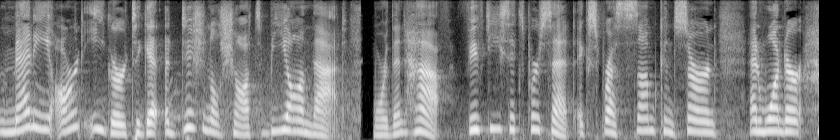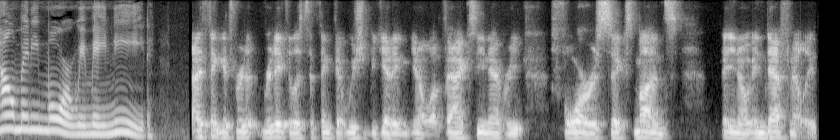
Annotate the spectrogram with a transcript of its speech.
many aren't eager to get additional shots beyond that. More than half, 56%, express some concern and wonder how many more we may need. I think it's ri- ridiculous to think that we should be getting, you know, a vaccine every four or six months, you know, indefinitely.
